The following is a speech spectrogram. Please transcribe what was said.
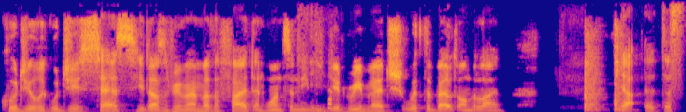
Koji Horiguchi says he doesn't remember the fight and wants an immediate rematch with the belt on the line. Ja, äh, das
